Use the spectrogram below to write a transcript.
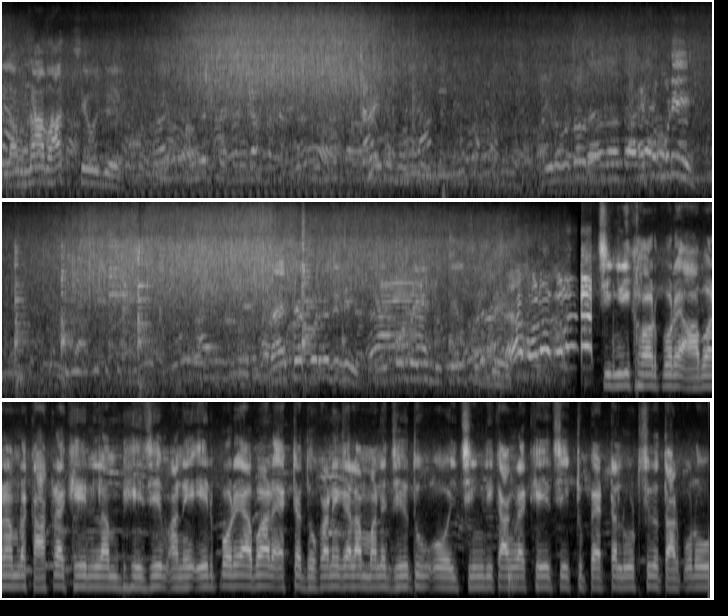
দিলাম। না ভাজছে ওই যে। চিংড়ি খাওয়ার পরে আবার আমরা কাঁকড়া খেয়ে নিলাম, ভেজে মানে এরপরে আবার একটা দোকানে গেলাম মানে যেহেতু ওই চিংড়ি কাঁকড়া খেয়েছি, একটু প্যাটটা লোড ছিল তারপরেও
